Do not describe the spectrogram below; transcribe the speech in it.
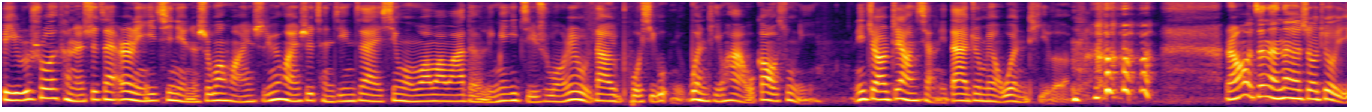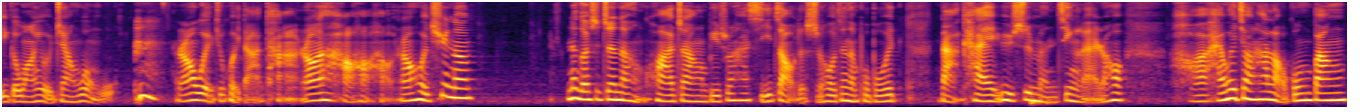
比如说，可能是在二零一七年的时候问黄医师，因为黄医师曾经在新闻哇哇哇的里面一集说，如果到婆媳问题的话，我告诉你。你只要这样想，你大概就没有问题了。然后真的那个时候就有一个网友这样问我，然后我也就回答他，然后好好好，然后回去呢，那个是真的很夸张。比如说她洗澡的时候，真的婆婆会打开浴室门进来，然后还还会叫她老公帮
